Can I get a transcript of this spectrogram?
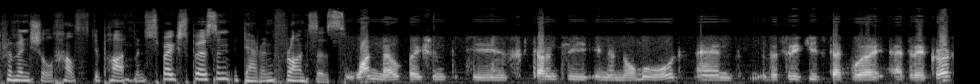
Provincial Health Department spokesperson Darren Francis. One male patient is currently in a normal ward, and the three kids that were at Red Cross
